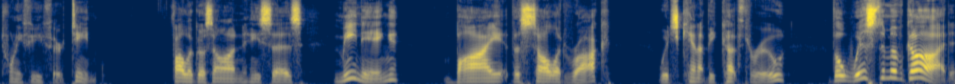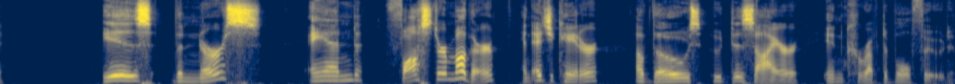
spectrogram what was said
23:13. Philo goes on and he says, meaning by the solid rock, which cannot be cut through, the wisdom of God is the nurse and foster mother and educator of those who desire incorruptible food.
